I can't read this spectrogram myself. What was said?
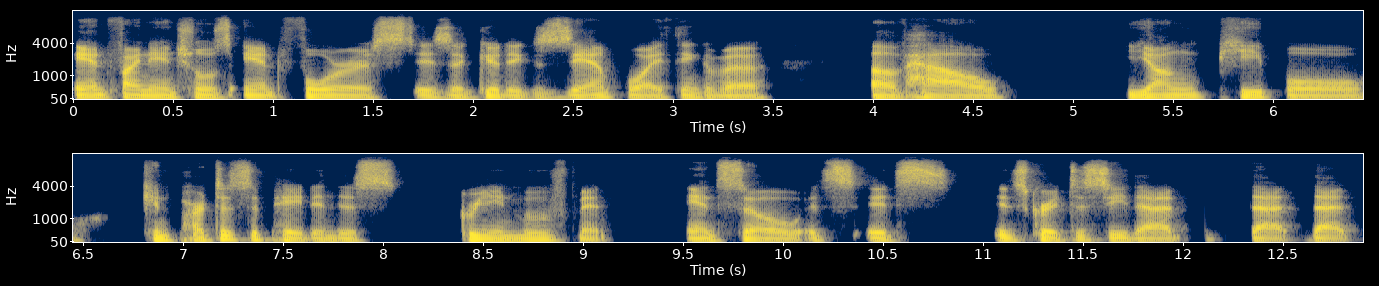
Ant Financial's Ant Forest is a good example i think of a of how young people can participate in this green movement and so it's it's it's great to see that that that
